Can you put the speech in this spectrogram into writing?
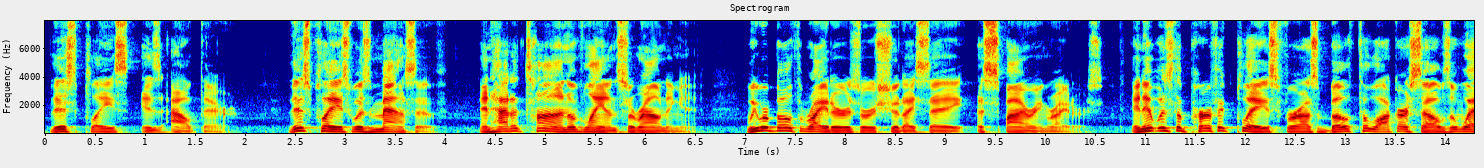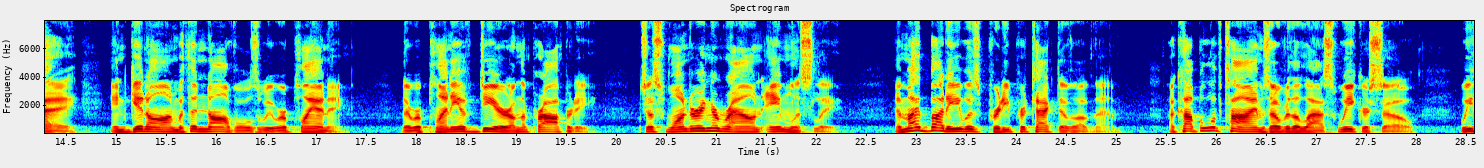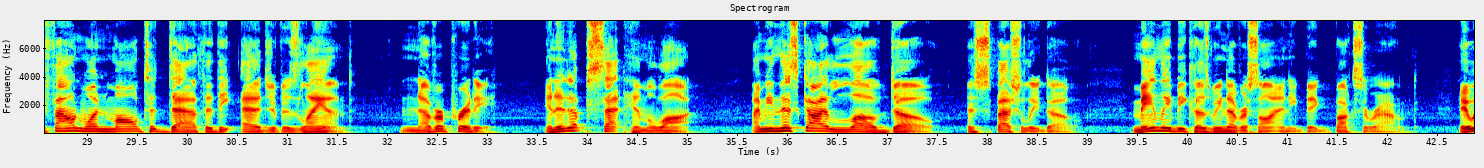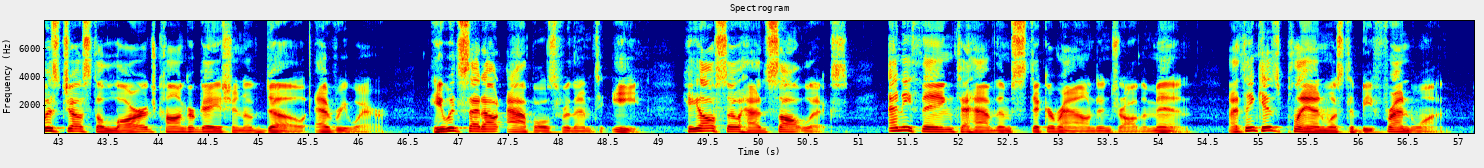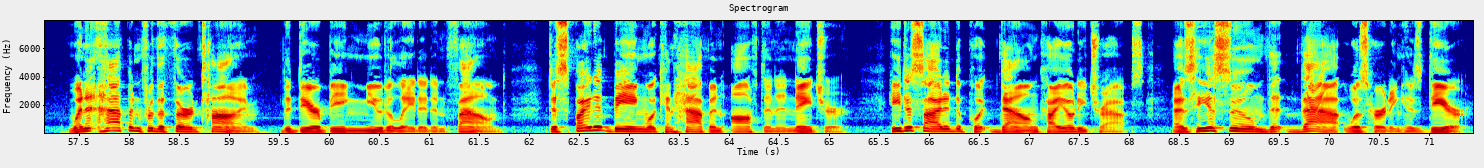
This place is out there. This place was massive and had a ton of land surrounding it. We were both writers, or should I say, aspiring writers, and it was the perfect place for us both to lock ourselves away and get on with the novels we were planning. There were plenty of deer on the property, just wandering around aimlessly, and my buddy was pretty protective of them. A couple of times over the last week or so, we found one mauled to death at the edge of his land. Never pretty and it upset him a lot. I mean, this guy loved doe, especially doe, mainly because we never saw any big bucks around. It was just a large congregation of doe everywhere. He would set out apples for them to eat. He also had salt licks, anything to have them stick around and draw them in. I think his plan was to befriend one. When it happened for the third time, the deer being mutilated and found, Despite it being what can happen often in nature, he decided to put down coyote traps as he assumed that that was hurting his deer.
